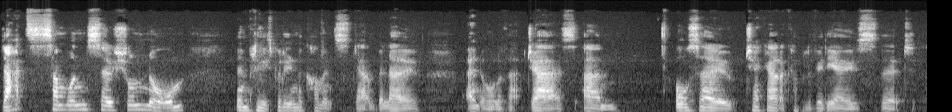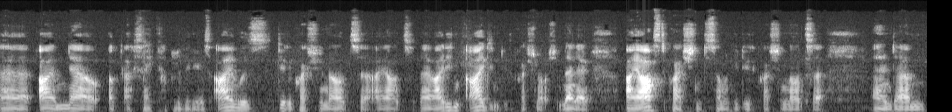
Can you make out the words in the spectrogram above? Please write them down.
that's someone's social norm, then please put it in the comments down below and all of that jazz. Um, also, check out a couple of videos that uh, I'm now. Uh, I say a couple of videos. I was did a question and answer. I answered. No, I didn't. I didn't do the question and answer. No, no. I asked a question to someone who did the question and answer, and um,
